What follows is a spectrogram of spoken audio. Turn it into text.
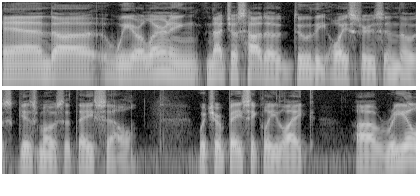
And uh, we are learning not just how to do the oysters in those gizmos that they sell, which are basically like uh, real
